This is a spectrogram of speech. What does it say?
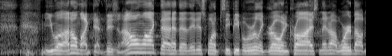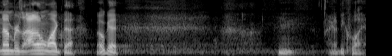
you, will, I don't like that vision. I don't like that. They just want to see people really grow in Christ and they're not worried about numbers. I don't like that. Okay. Hmm. I got to be quiet.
